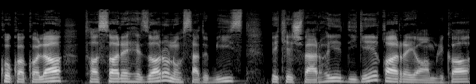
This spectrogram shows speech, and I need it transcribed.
کوکاکولا تا سال 1920 به کشورهای دیگه قاره آمریکا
